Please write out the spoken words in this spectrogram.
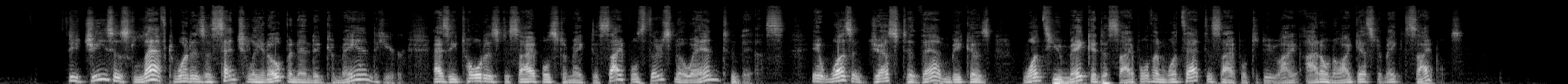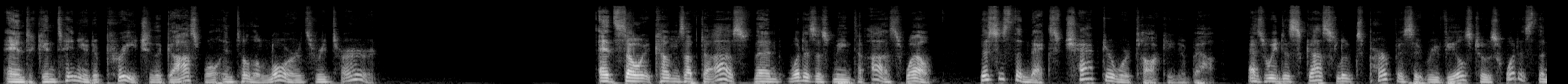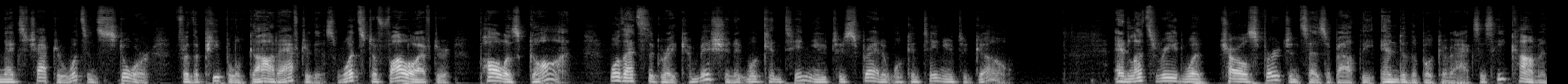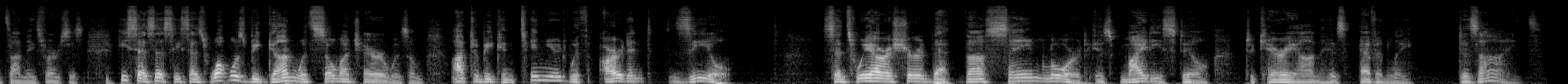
See, Jesus left what is essentially an open ended command here. As he told his disciples to make disciples, there's no end to this. It wasn't just to them because once you make a disciple, then what's that disciple to do? I, I don't know, I guess to make disciples and to continue to preach the gospel until the Lord's return. And so it comes up to us, then what does this mean to us? Well, this is the next chapter we're talking about. As we discuss Luke's purpose, it reveals to us what is the next chapter, what's in store for the people of God after this, what's to follow after Paul is gone. Well, that's the Great Commission. It will continue to spread, it will continue to go. And let's read what Charles Spurgeon says about the end of the book of Acts as he comments on these verses. He says this He says, What was begun with so much heroism ought to be continued with ardent zeal since we are assured that the same Lord is mighty still to carry on his heavenly designs.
